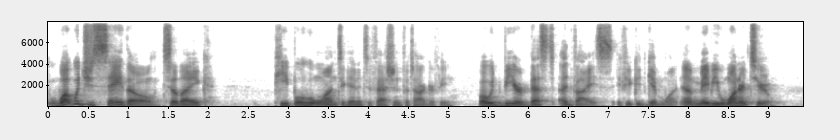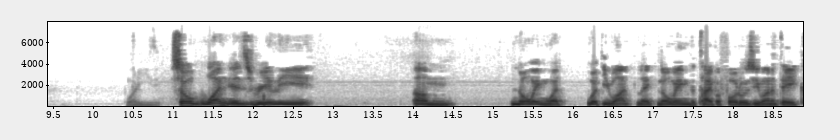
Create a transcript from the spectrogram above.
what would you say though to like people who want to get into fashion photography? What would be your best advice if you could give one? Uh, maybe one or two. What do you? think? So one is really um, knowing what what you want, like knowing the type of photos you want to take,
